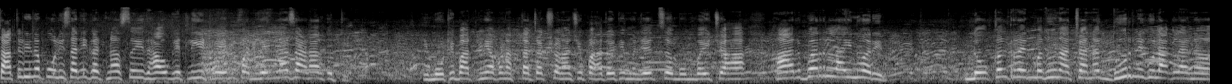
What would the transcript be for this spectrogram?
तातडीनं पोलिसांनी घटनास्थळी धाव घेतली ही ट्रेन पनवेलला जाणार होती. ही मोठी बातमी आपण आत्ताच्या क्षणाची पाहतोय ती म्हणजेच मुंबईच्या हार्बर लाईनवरील लोकल ट्रेनमधून अचानक धूर निघू लागल्यानं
